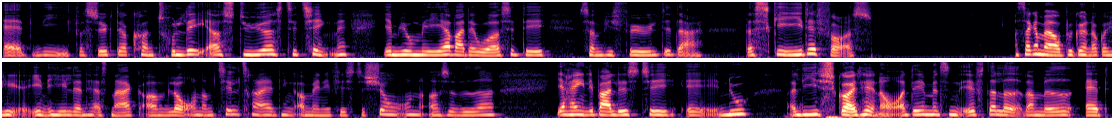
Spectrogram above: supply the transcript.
at vi forsøgte at kontrollere og styre os til tingene, jamen jo mere var det jo også det, som vi følte, der, der skete for os. Og så kan man jo begynde at gå ind i hele den her snak om loven om tiltrækning og manifestation osv. Jeg har egentlig bare lyst til øh, nu at lige skøjte hen over det, men sådan efterlader dig med, at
